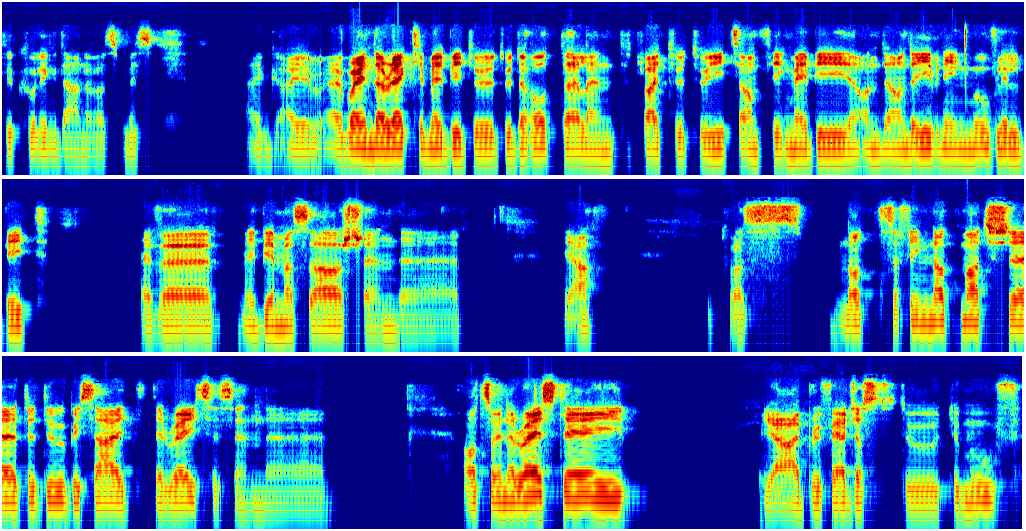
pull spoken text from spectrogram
to cooling down. I was miss. I, I, went directly maybe to, to the hotel and tried to, to eat something maybe on the on the evening move a little bit have a maybe a massage and uh, yeah it was not I think not much uh, to do beside the races and uh, also in a rest day yeah I prefer just to to move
